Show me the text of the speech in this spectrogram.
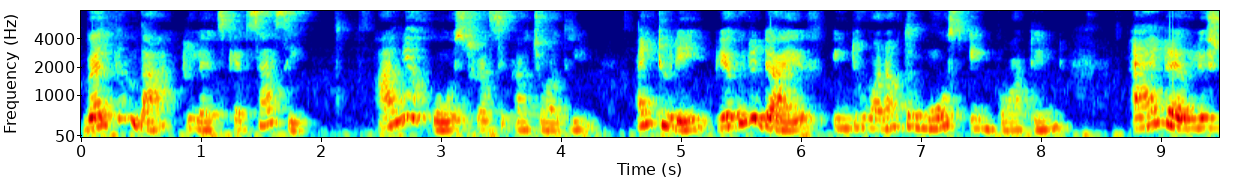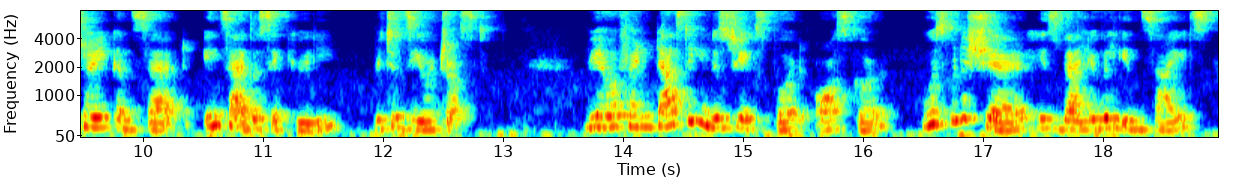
Welcome back to Let's Get Sassy. I'm your host, Rasika Chaudhary, and today we are going to dive into one of the most important and revolutionary concept in cybersecurity, which is zero trust. We have a fantastic industry expert, Oscar, who is going to share his valuable insights,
